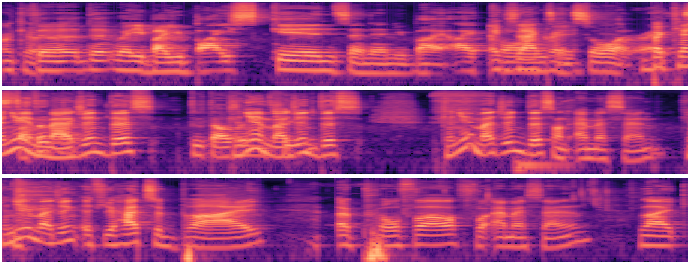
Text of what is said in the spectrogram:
Okay. the, the where you buy you buy skins and then you buy icons Exactly. and so on, right? But can you Started, like, imagine this Can you imagine this? Can you imagine this on MSN? Can you imagine if you had to buy a profile for MSN? Like,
